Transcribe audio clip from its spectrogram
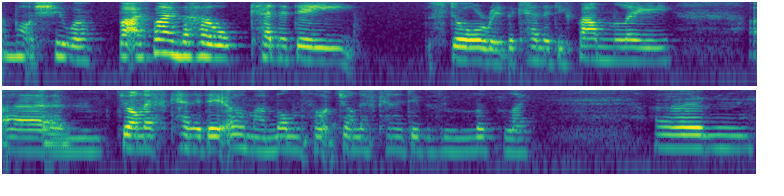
I'm not sure. But I find the whole Kennedy story, the Kennedy family, um, John F. Kennedy. Oh, my mum thought John F. Kennedy was lovely. Um,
